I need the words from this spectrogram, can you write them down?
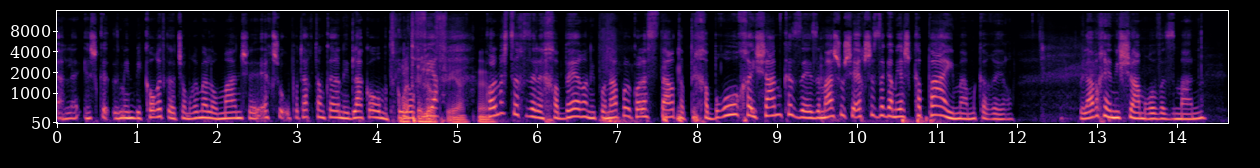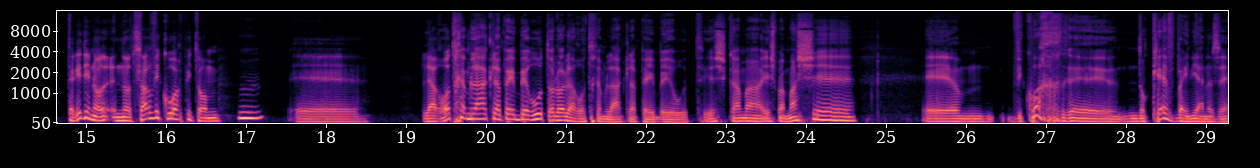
על- יש כזה מין ביקורת כזאת שאומרים על אומן, שאיכשהו הוא פותח את המקרר, נדלק אור, הוא מתחיל מתחיל להופיע. להופיע. כן. כל מה שצריך זה לחבר, אני פונה פה לכל הסטארט-אפ, תחברו חיישן כזה, זה משהו שאיך שזה גם יש כפיים מהמקרר. בלאו הכי אני שם רוב הזמן. תגידי, נו- נוצר ויכוח פתאום, Mm. אה, להראות חמלה כלפי ביירות או לא להראות חמלה כלפי ביירות? יש כמה, יש ממש אה, אה, ויכוח אה, נוקב בעניין הזה,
